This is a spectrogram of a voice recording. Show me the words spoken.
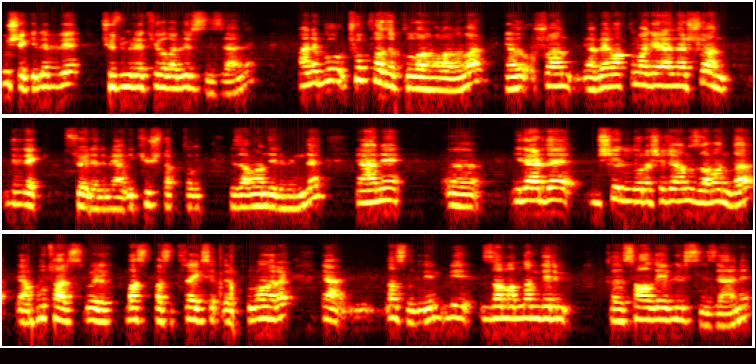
bu şekilde bir çözüm üretiyor olabilirsiniz yani. Hani bu çok fazla kullanım alanı var. Yani şu an ya benim aklıma gelenler şu an direkt söyledim yani 2-3 dakikalık bir zaman diliminde. Yani e, ileride bir şeyle uğraşacağınız zaman da ya bu tarz böyle basit basit try setleri kullanarak yani nasıl diyeyim bir zamandan verim sağlayabilirsiniz yani.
